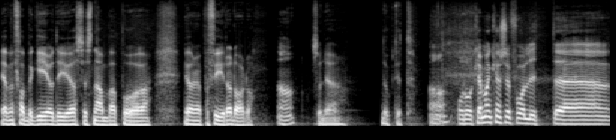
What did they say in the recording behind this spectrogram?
Även Fabege och Diös är snabba på att göra det på fyra dagar då. ja. Så det är duktigt. Ja, och då kan man kanske få lite, eh,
